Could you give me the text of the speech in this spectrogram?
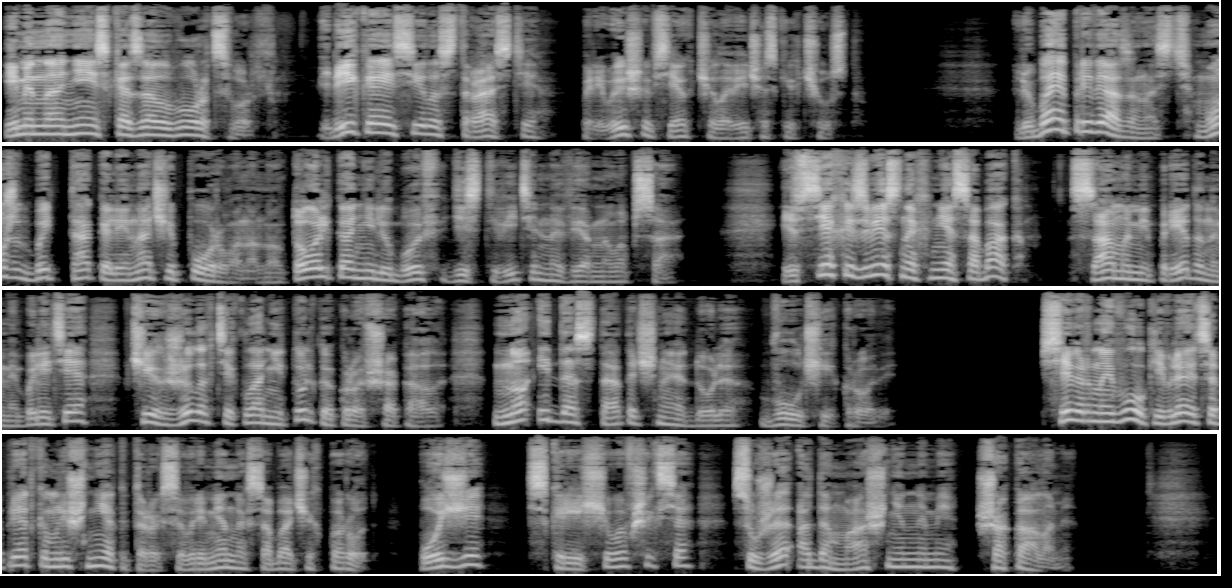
Именно о ней сказал Вордсворт. «Великая сила страсти превыше всех человеческих чувств». Любая привязанность может быть так или иначе порвана, но только не любовь действительно верного пса. Из всех известных мне собак Самыми преданными были те, в чьих жилах текла не только кровь шакала, но и достаточная доля волчьей крови. Северный волк является предком лишь некоторых современных собачьих пород, позже скрещивавшихся с уже одомашненными шакалами.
